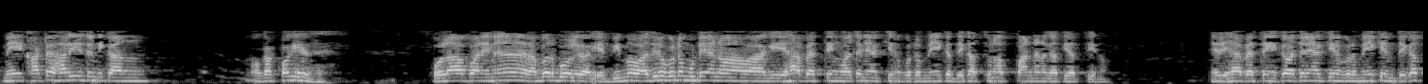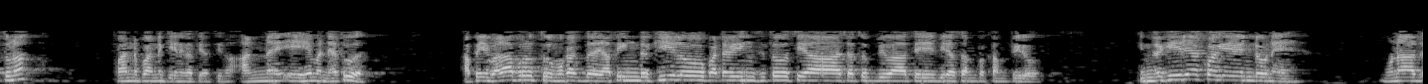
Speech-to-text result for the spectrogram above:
මේ කට හරියට නිකන් මොකක් වගේද? කොලාපනින රබර් බෝලේ වගේ බිම වදිනකොට මුඩ යනවා වගේ එහා පැත්තෙන් වචනයක් කියනකොට මේක දෙකක් තුනක් පන්නන ගතියක් තියෙනවා. නේද? එහා පැත්තෙන් එක වචනයක් කියනකොට මේකෙන් දෙකක් තුනක් පන්න පන්න කියන ගතියක් තියෙනවා. අන්න ඒ එහෙම නැතුව අපේ බලාපොරොත්තුව මොකක්ද? යතින්ද කීලෝ පටවින් සිතෝසියා චතුබ්බිවාතේ බියසම්පකම්පියෝ. ඉන්ද්‍රකීලයක් වගේ වෙන්න ඕනේ. මොනවාද?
